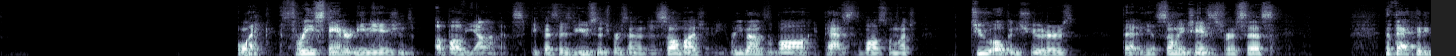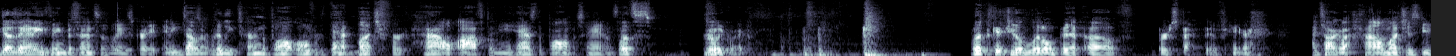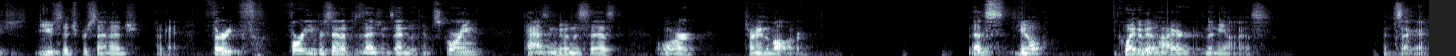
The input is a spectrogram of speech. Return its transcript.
like three standard deviations above Giannis because his usage percentage is so much and he rebounds the ball and he passes the ball so much to open shooters that he has so many chances for assists. The fact that he does anything defensively is great. And he doesn't really turn the ball over that much for how often he has the ball in his hands. Let's really quick. Let's get you a little bit of perspective here. I talk about how much is usage percentage. Okay, 30 40% of possessions end with him scoring, passing to an assist, or turning the ball over. That's, you know, quite a bit higher than Giannis in second.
